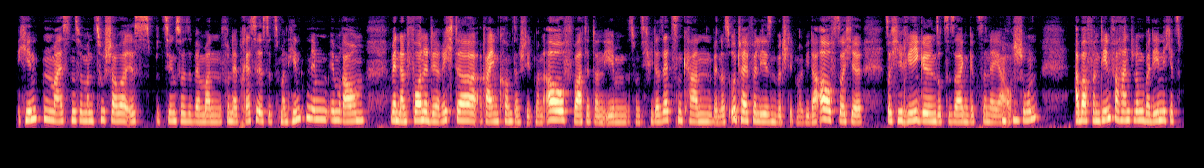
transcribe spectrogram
hinten meistens, wenn man Zuschauer ist, beziehungsweise wenn man von der Presse ist, sitzt man hinten im, im Raum. Wenn dann vorne der Richter reinkommt, dann steht man auf, wartet dann eben, dass man sich wieder setzen kann. Wenn das Urteil verlesen wird, steht man wieder auf. Solche, solche Regeln sozusagen gibt's dann ja mhm. auch schon. Aber von den Verhandlungen, bei denen ich jetzt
